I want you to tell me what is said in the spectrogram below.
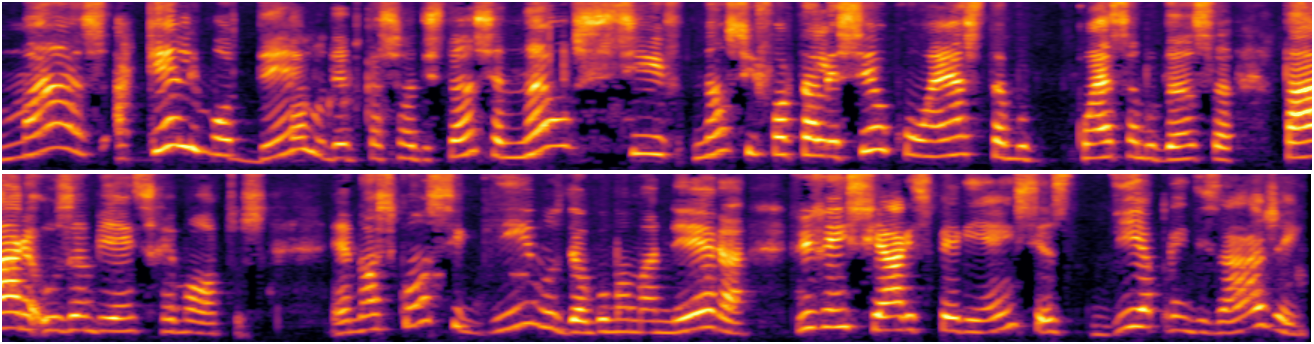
mas aquele modelo de educação à distância não se, não se fortaleceu com, esta, com essa mudança para os ambientes remotos. É, nós conseguimos, de alguma maneira, vivenciar experiências de aprendizagem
